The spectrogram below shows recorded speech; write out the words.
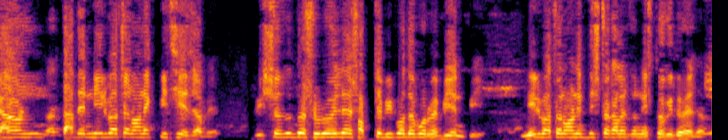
কারণ তাদের নির্বাচন অনেক পিছিয়ে যাবে। বিশ্বযুদ্ধ শুরু হইলে সবচেয়ে বিপদে পড়বে বিএনপি। নির্বাচন অনির্দিষ্টকালের জন্য স্থগিত হয়ে যাবে।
